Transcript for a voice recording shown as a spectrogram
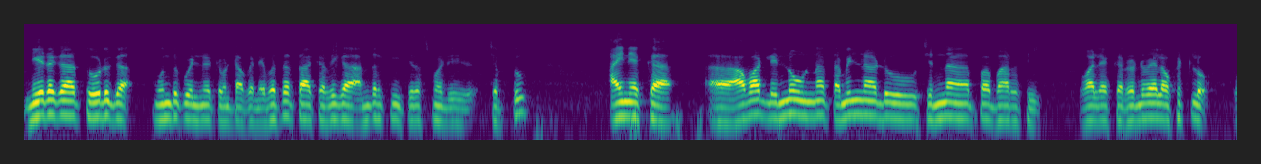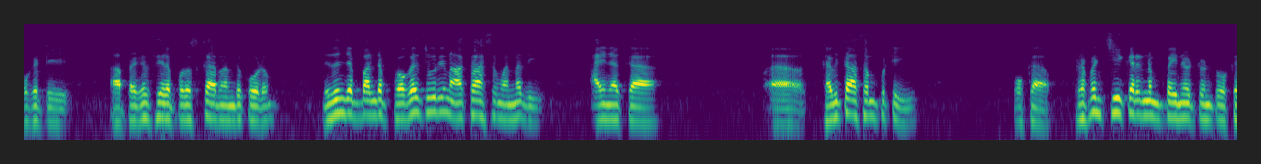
నీడగా తోడుగా ముందుకు వెళ్ళినటువంటి ఒక నిబద్ధత కవిగా అందరికీ చిరస్మడి చెప్తూ ఆయన యొక్క అవార్డులు ఎన్నో ఉన్న తమిళనాడు చిన్నప్ప భారతి వాళ్ళ యొక్క రెండు వేల ఒకటిలో ఒకటి ఆ ప్రగతిశీల పురస్కారం అందుకోవడం నిజం చెప్పాలంటే పొగచూరిన ఆకాశం అన్నది ఆయన యొక్క కవితా సంపుటి ఒక ప్రపంచీకరణం పైనటువంటి ఒక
